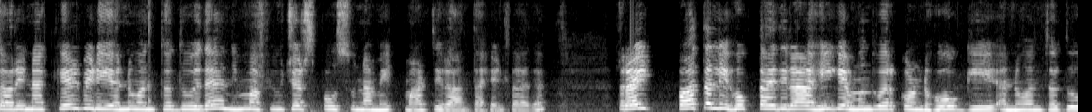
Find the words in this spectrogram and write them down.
ಸಾರಿನ ಕೇಳಬಿಡಿ ಅನ್ನುವಂಥದ್ದು ಇದೆ. ನಿಮ್ಮ ಫ್ಯೂಚರ್ ಸ್ಪೌಸನ್ನ ಮೀಟ್ ಮಾಡ್ತೀರಾ ಅಂತ ಹೇಳ್ತಾ ಇದೆ. ರೈಟ್ ಪಾತಲ್ಲಿ ಹೋಗ್ತಾ ಇದ್ದೀರಾ, ಹೀಗೆ ಮುಂದುವರ್ಕೊಂಡು ಹೋಗಿ ಅನ್ನುವಂಥದ್ದು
